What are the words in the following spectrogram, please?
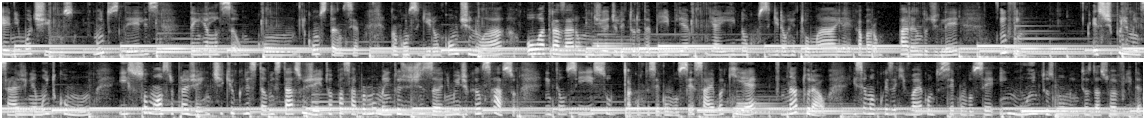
N motivos. Muitos deles têm relação com constância. Não conseguiram continuar ou atrasaram um dia de leitura da Bíblia e aí não conseguiram retomar e aí acabaram parando de ler. Enfim, esse tipo de mensagem é muito comum e isso só mostra pra gente que o cristão está sujeito a passar por momentos de desânimo e de cansaço. Então, se isso acontecer com você, saiba que é natural. Isso é uma coisa que vai acontecer com você em muitos momentos da sua vida,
